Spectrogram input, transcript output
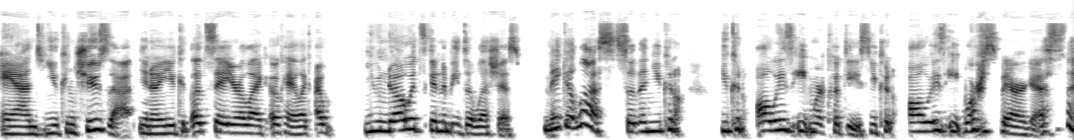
And you can choose that. You know, you could let's say you're like, okay, like I you know it's gonna be delicious. Make it less. So then you can you can always eat more cookies. You can always eat more asparagus.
